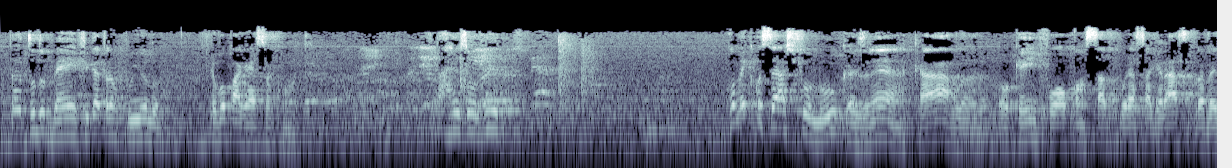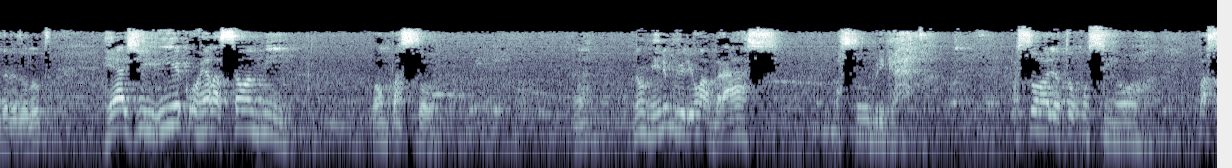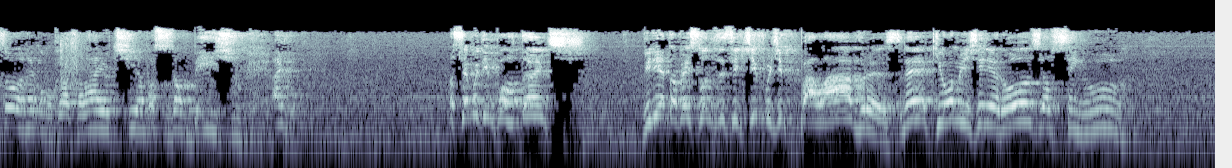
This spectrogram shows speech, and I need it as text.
tá tudo bem, fica tranquilo. Eu vou pagar essa conta. Está resolvido. Como é que você acha que o Lucas, né, a Carla, ou quem for alcançado por essa graça através da vida do Lucas, reagiria com relação a mim, como pastor? Né? No mínimo viria um abraço. Pastor, obrigado. Pastor, olha, eu estou com o Senhor. Pastor, né, como o Cláudio fala, ah, eu te amo, posso dar um beijo. Ai, você é muito importante. Viria talvez todos esse tipo de palavras, né? Que homem generoso é o Senhor.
